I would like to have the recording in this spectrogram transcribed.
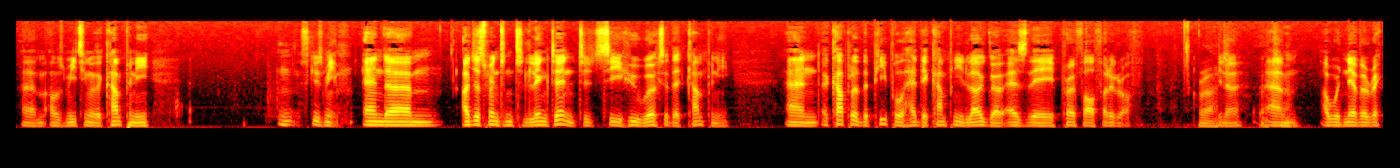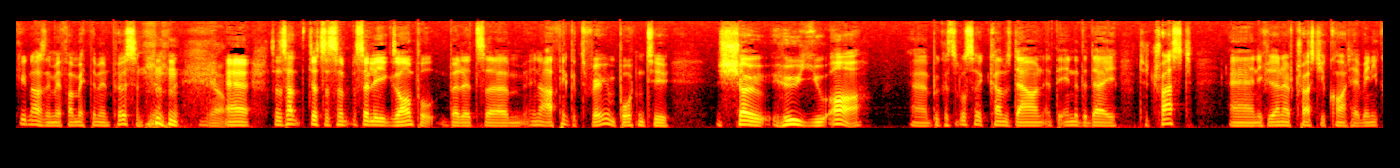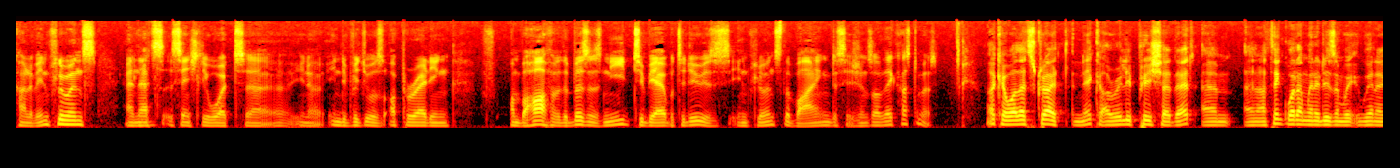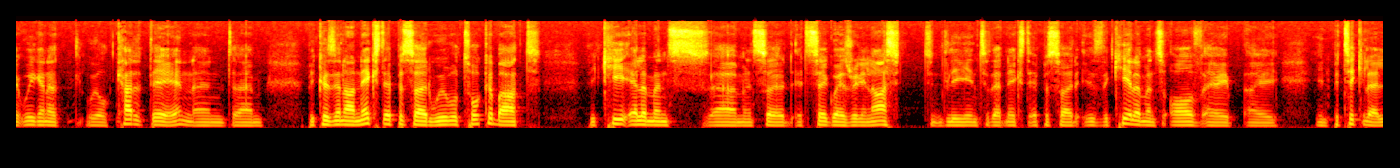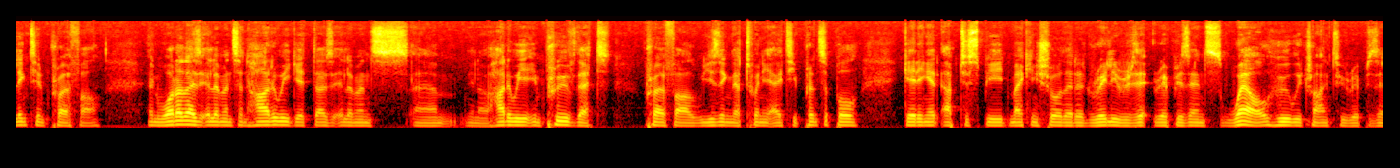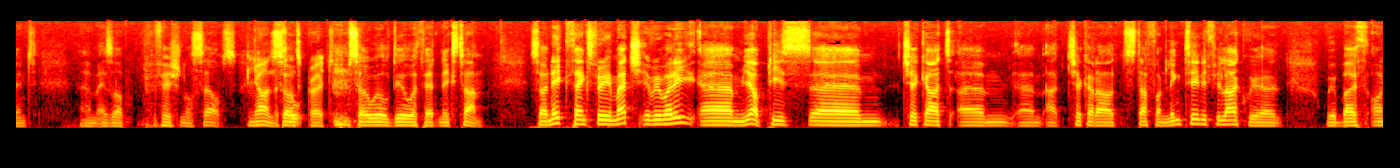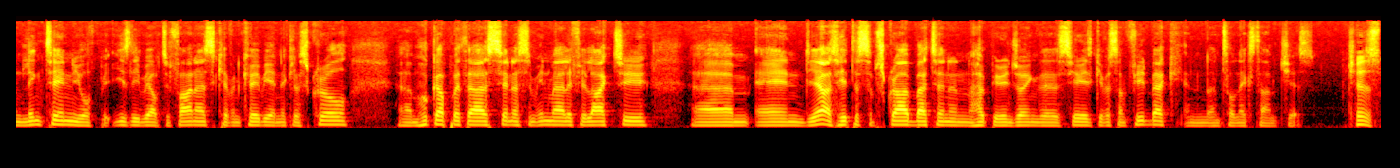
um, I was meeting with a company Mm, excuse me, and um, I just went into LinkedIn to see who works at that company, and a couple of the people had their company logo as their profile photograph. Right. You know, okay. um, I would never recognize them if I met them in person. Yeah. yeah. uh, so it's just a silly example, but it's um, you know I think it's very important to show who you are uh, because it also comes down at the end of the day to trust. And if you don't have trust, you can't have any kind of influence, and that's essentially what uh, you know individuals operating on behalf of the business need to be able to do is influence the buying decisions of their customers. Okay, well that's great, Nick. I really appreciate that. Um, and I think what I'm going to do is we're going to we're going to we'll cut it there, and, and um, because in our next episode we will talk about the key elements, um, and so it segues really into that next episode is the key elements of a, a in particular a LinkedIn profile. And what are those elements, and how do we get those elements? Um, you know, how do we improve that profile using that 2080 principle, getting it up to speed, making sure that it really re- represents well who we're trying to represent um, as our professional selves. Yeah, that so, sounds great. so we'll deal with that next time. So Nick, thanks very much, everybody. Um, yeah, please um, check out um, um uh, check out our stuff on LinkedIn if you like. We're we're both on LinkedIn. You'll easily be able to find us, Kevin Kirby and Nicholas Krull. Um, hook up with us, send us some email if you like to. And yeah, hit the subscribe button and I hope you're enjoying the series. Give us some feedback. And until next time, cheers. Cheers.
